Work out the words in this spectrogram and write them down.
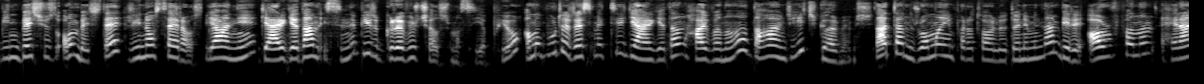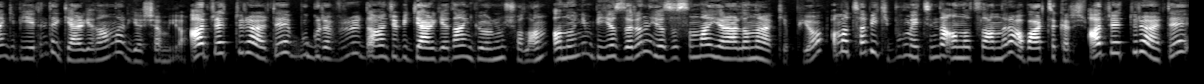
1515'te Rhinoceros yani gergedan isimli bir gravür çalışması yapıyor. Ama burada resmettiği gergedan hayvanını daha önce hiç görmemiş. Zaten Roma İmparatorluğu döneminden beri Avrupa'nın herhangi bir yerinde gergedanlar yaşamıyor. Adret Dürer de bu gravürü daha önce bir gergedan görmüş olan anonim bir yazarın yazısından yararlanarak yapıyor. Ama tabii ki bu metinde anlatılanlara abartı karışmış. Adret Dürer de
